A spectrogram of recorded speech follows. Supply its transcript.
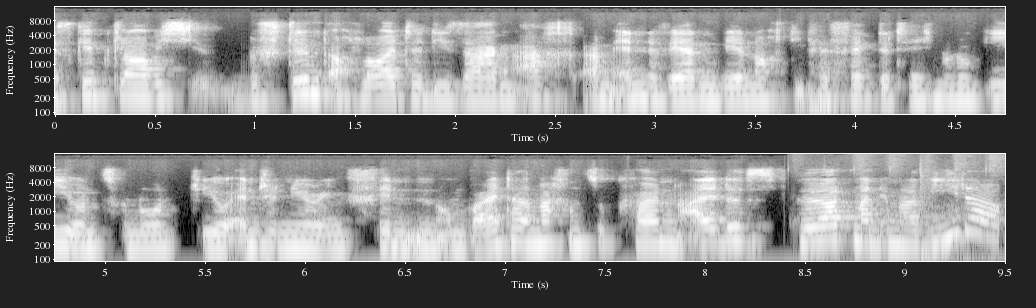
Es gibt, glaube ich, bestimmt auch Leute, die sagen, ach, am Ende werden wir noch die perfekte Technologie und zur Not Geoengineering finden, um weitermachen zu können. All das hört man immer wieder.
